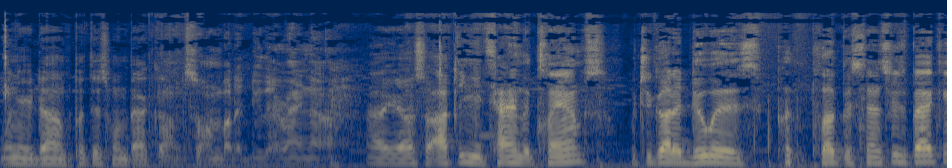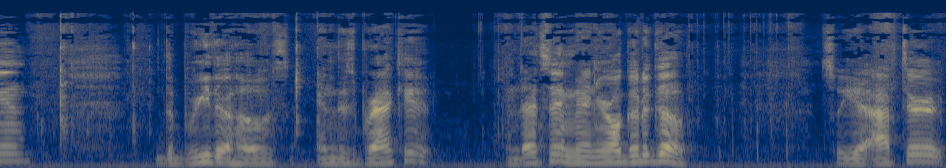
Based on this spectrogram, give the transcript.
when you're done, put this one back on. So I'm about to do that right now. All right, y'all. So after you tighten the clamps, what you got to do is put plug the sensors back in, the breather hose, and this bracket, and that's it, man. You're all good to go. So yeah, after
